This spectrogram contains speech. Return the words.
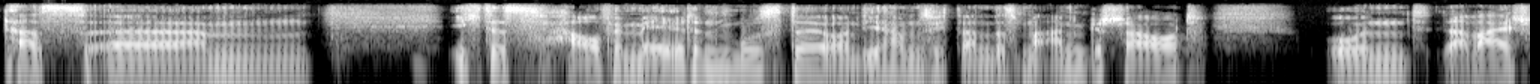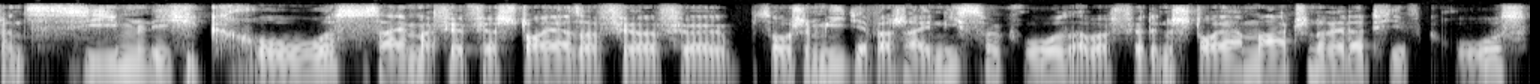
dass ähm, ich das Haufe melden musste und die haben sich dann das mal angeschaut und da war ich schon ziemlich groß, sage ich mal, für, für Steuer, also für, für Social Media wahrscheinlich nicht so groß, aber für den Steuermarkt schon relativ groß.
